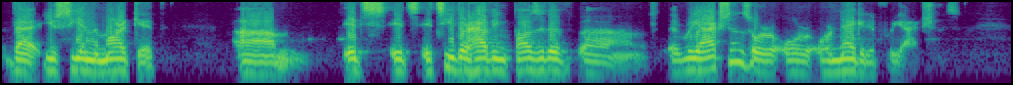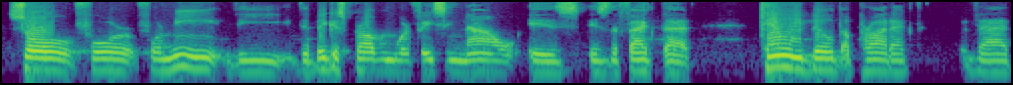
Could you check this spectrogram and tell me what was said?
that you see in the market um, it's it's it's either having positive uh, reactions or, or or negative reactions. So for for me the the biggest problem we're facing now is is the fact that can we build a product that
